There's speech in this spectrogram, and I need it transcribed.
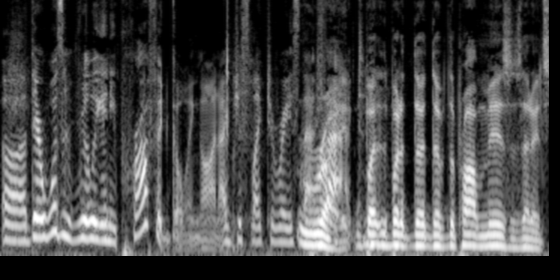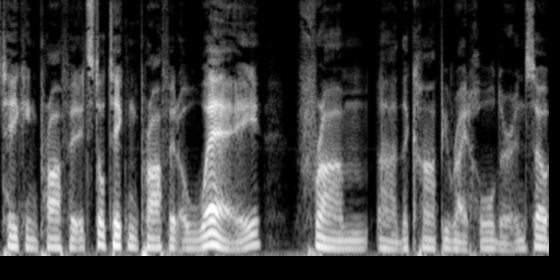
Uh, there wasn't really any profit going on. I'd just like to raise that right. fact. But but the, the the problem is is that it's taking profit. It's still taking profit away from uh, the copyright holder. And so,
